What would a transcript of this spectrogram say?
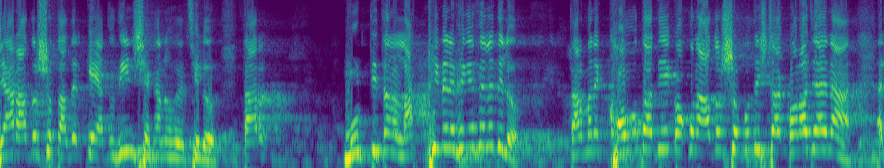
যার আদর্শ তাদেরকে এতদিন শেখানো হয়েছিল, তার মূর্তি তারা লাঠি মেরে ভেঙে ফেলে দিল। তার মানে ক্ষমতা দিয়ে কখনো আদর্শ প্রতিষ্ঠা করা যায় না। আর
